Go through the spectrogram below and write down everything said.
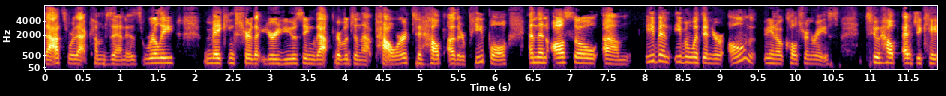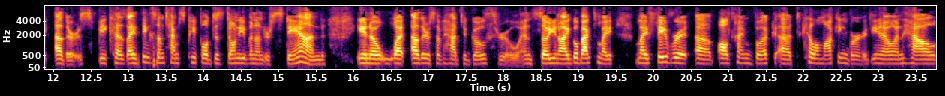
that's where that comes in is really making sure that you're using that privilege and that power to help other people. And then also um, even even within your own you know culture and race to help educate others. Because i think sometimes people just don't even understand you know what others have had to go through. And so you know i go back to my my favorite uh, all-time book uh, to kill a mockingbird you know and how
